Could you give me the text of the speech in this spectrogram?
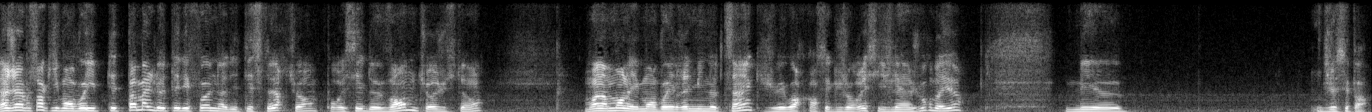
Là, j'ai l'impression qu'ils vont envoyer peut-être pas mal de téléphones à des testeurs, tu vois, pour essayer de vendre, tu vois, justement. Moi, normalement, ils m'ont envoyé le Redmi Note 5. Je vais voir quand c'est que j'aurai, si je l'ai un jour d'ailleurs. Mais euh, je sais pas.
